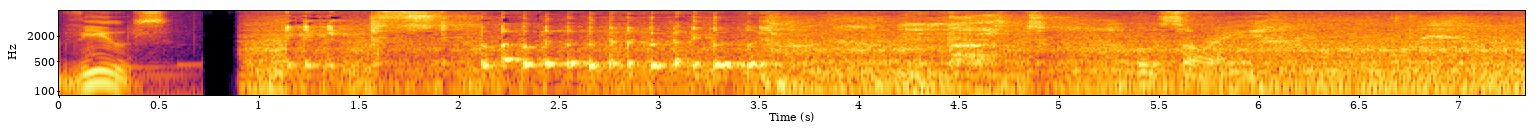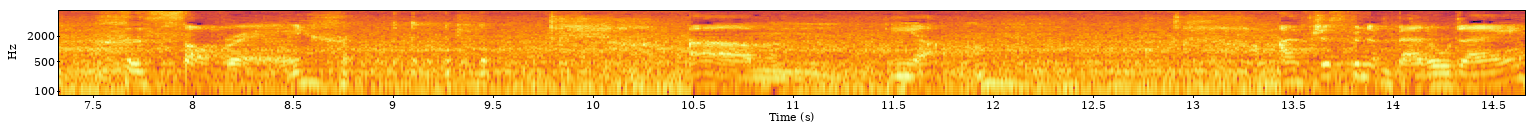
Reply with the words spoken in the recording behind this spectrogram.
views Oh, sorry. sorry. um, yeah. I've just been in bed all day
